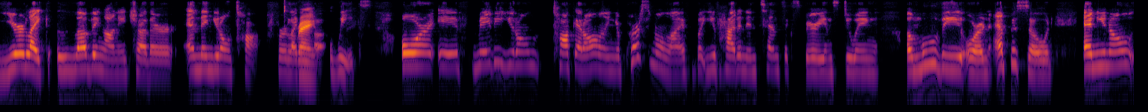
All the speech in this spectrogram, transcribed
you're like loving on each other and then you don't talk for like right. uh, weeks or if maybe you don't talk at all in your personal life but you've had an intense experience doing a movie or an episode and you know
